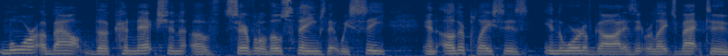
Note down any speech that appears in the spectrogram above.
more about the connection of several of those themes that we see in other places in the Word of God as it relates back to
